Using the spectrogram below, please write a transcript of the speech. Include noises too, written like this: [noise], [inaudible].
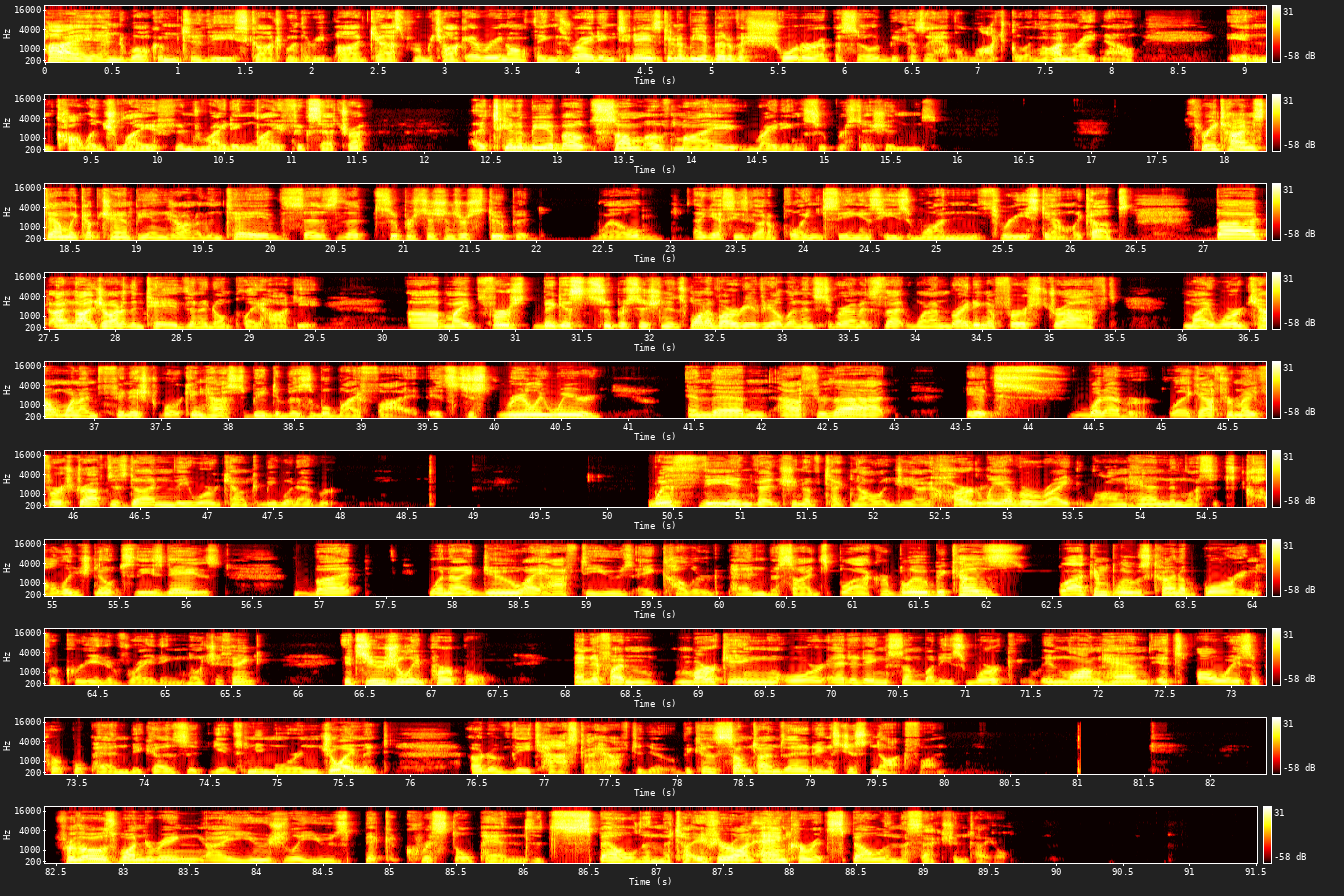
Hi, and welcome to the Scott Weathery podcast where we talk every and all things writing. Today's going to be a bit of a shorter episode because I have a lot going on right now in college life and writing life, etc. It's going to be about some of my writing superstitions. Three time Stanley Cup champion Jonathan Toews says that superstitions are stupid. Well, I guess he's got a point, seeing as he's won three Stanley Cups. But I'm not Jonathan Toews and I don't play hockey. Uh, my first biggest superstition, it's one I've already revealed on Instagram, it's that when I'm writing a first draft, my word count when I'm finished working has to be divisible by five. It's just really weird. And then after that, it's whatever. Like after my first draft is done, the word count can be whatever. With the invention of technology, I hardly ever write longhand unless it's college notes these days. But when I do, I have to use a colored pen besides black or blue because black and blue is kind of boring for creative writing, don't you think? It's usually purple. And if I'm marking or editing somebody's work in longhand, it's always a purple pen because it gives me more enjoyment out of the task I have to do. Because sometimes editing's just not fun. For those wondering, I usually use Bic Crystal pens. It's spelled in the title. If you're on Anchor, it's spelled in the section title.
